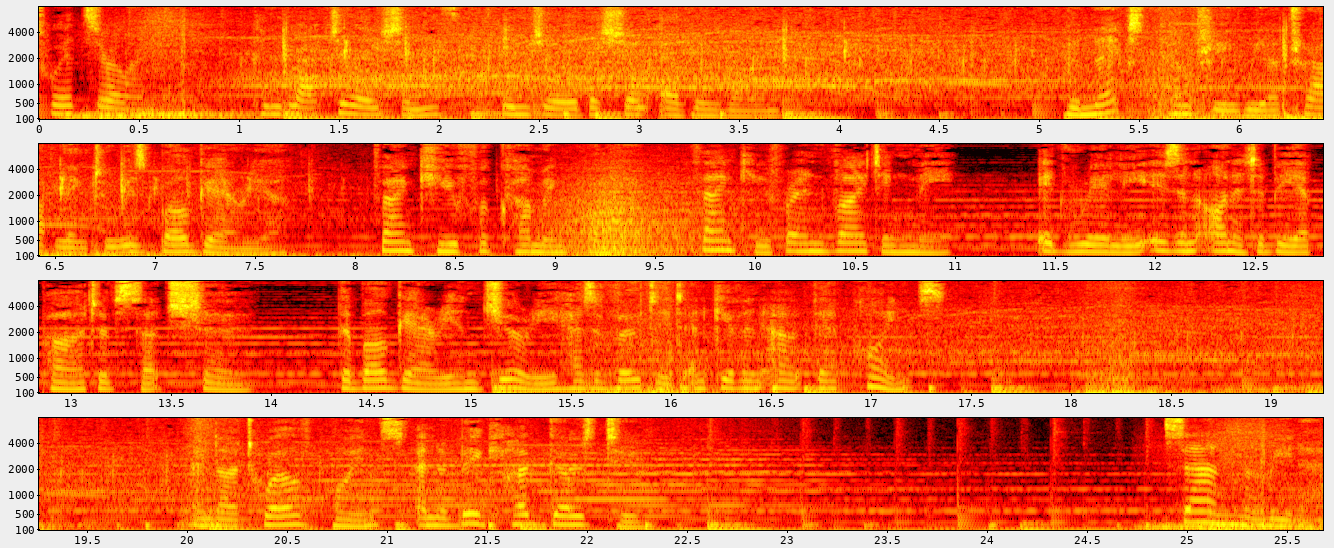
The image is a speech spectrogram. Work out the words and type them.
Switzerland. Congratulations, enjoy the show everyone. The next country we are traveling to is Bulgaria. Thank you for coming Poli. Thank you for inviting me. It really is an honor to be a part of such show. The Bulgarian jury has voted and given out their points. And our 12 points and a big hug goes to San Marino.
